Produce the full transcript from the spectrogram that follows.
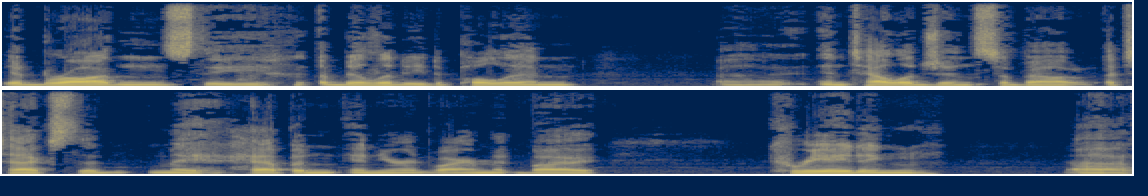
it broadens the ability to pull in uh, intelligence about attacks that may happen in your environment by creating uh,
